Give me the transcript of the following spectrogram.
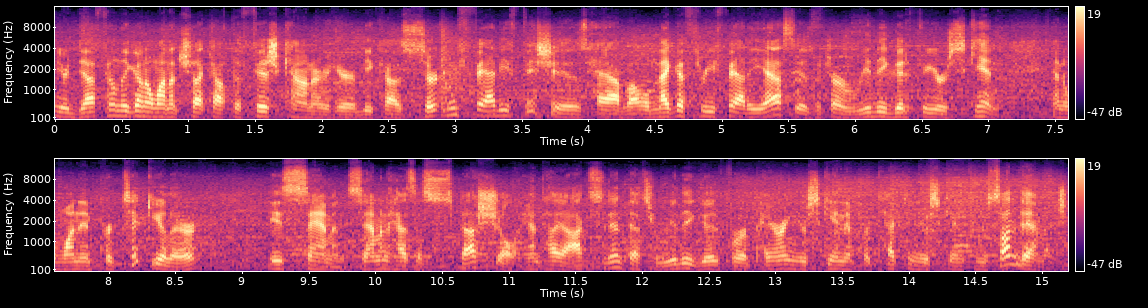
you're definitely going to want to check out the fish counter here because certain fatty fishes have omega-3 fatty acids which are really good for your skin. And one in particular is salmon. Salmon has a special antioxidant that's really good for repairing your skin and protecting your skin from sun damage.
